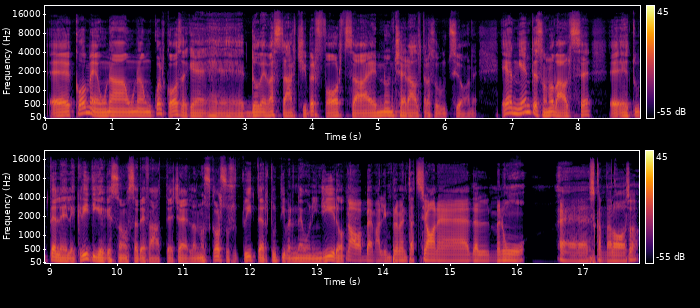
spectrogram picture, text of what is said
eh, come una, una, un qualcosa che eh, doveva starci per forza e non c'era altra soluzione. E a niente sono valse eh, tutte le, le, critiche che sono state fatte, cioè l'anno scorso su Twitter tutti prendevano in giro. No, vabbè, ma l'implementazione del menu è scandalosa.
